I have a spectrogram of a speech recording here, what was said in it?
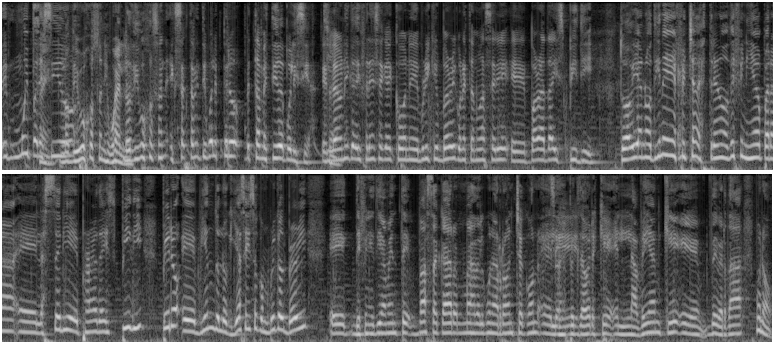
Es, muy sí, parecido. los dibujos son iguales. Los dibujos son exactamente iguales, pero está vestido de policía. Es Sí. la única diferencia que hay con eh, Brickleberry, con esta nueva serie eh, Paradise PD. Todavía no tiene fecha de estreno definida para eh, la serie Paradise PD, pero eh, viendo lo que ya se hizo con Brickleberry, definitivamente va a sacar más de alguna roncha con los espectadores que la vean, que de verdad, bueno,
